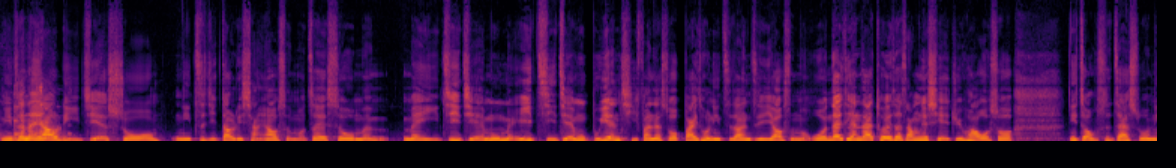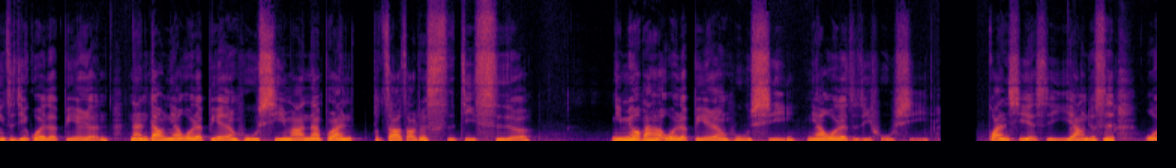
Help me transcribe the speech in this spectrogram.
你真的要理解说你自己到底想要什么，这也是我们每一季节目每一集节目不厌其烦在说，拜托你知道你自己要什么。我那天在推特上面就写一句话，我说。你总是在说你自己为了别人，难道你要为了别人呼吸吗？那不然不知道早就死几次了。你没有办法为了别人呼吸，你要为了自己呼吸。关系也是一样，就是我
